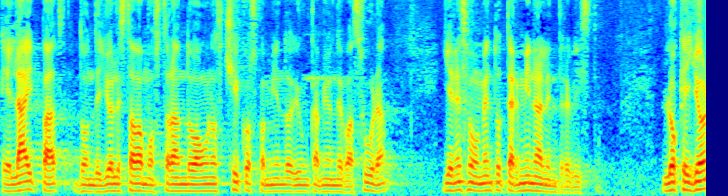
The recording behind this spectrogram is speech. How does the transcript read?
el iPad donde yo le estaba mostrando a unos chicos comiendo de un camión de basura y en ese momento termina la entrevista. Lo que yo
